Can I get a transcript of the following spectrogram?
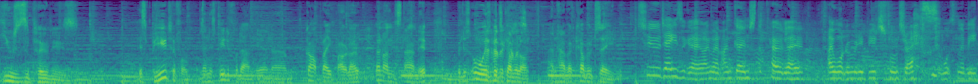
use the ponies. It's beautiful, and it's beautiful down here, and um, can't play polo, don't understand it, but it's always good to come along and have a cup of tea. Two days ago, I went, I'm going to the polo. I want a really beautiful dress. What's going to be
